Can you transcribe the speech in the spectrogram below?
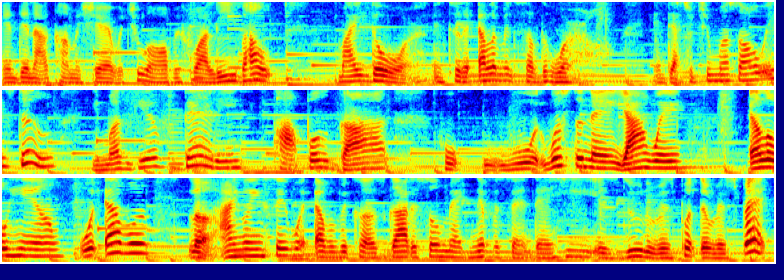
and then I'll come and share with you all before I leave out my door into the elements of the world. And that's what you must always do you must give daddy, papa, God, who what's the name? Yahweh, Elohim, whatever. Look, I ain't gonna say whatever because God is so magnificent that He is due to put the respect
